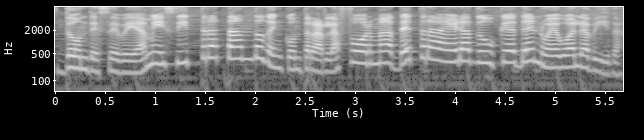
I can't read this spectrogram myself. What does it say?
donde se ve a Missy tratando de encontrar la forma de traer a Duque de nuevo a la vida.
